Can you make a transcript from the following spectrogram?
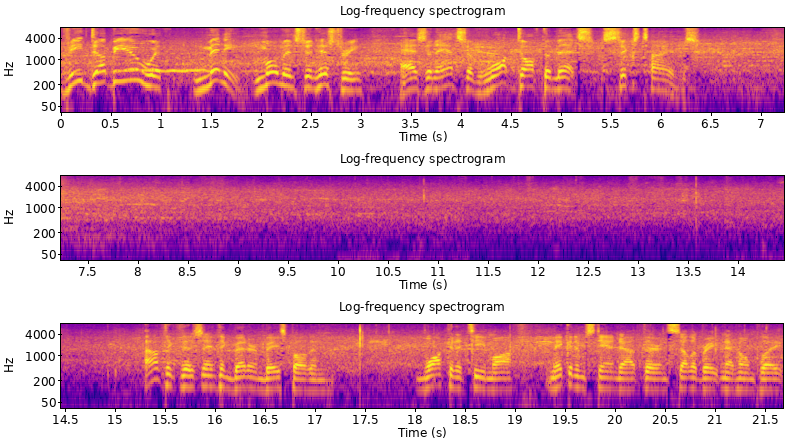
VW with many moments in history as the Nats have walked off the Mets six times. I don't think there's anything better in baseball than walking a team off, making them stand out there and celebrating at home plate.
